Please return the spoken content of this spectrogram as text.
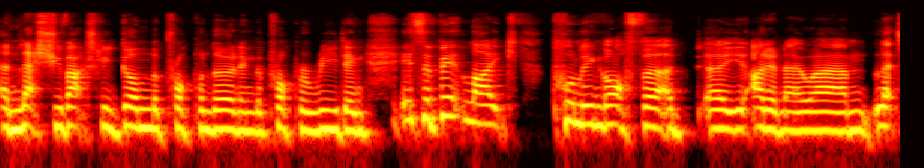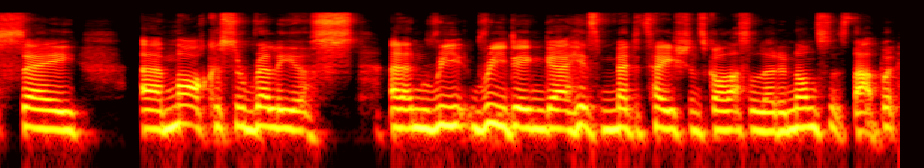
unless you've actually done the proper learning, the proper reading. It's a bit like pulling off a, a I don't know, um, let's say, uh, Marcus Aurelius and re- reading uh, his meditations. God, that's a load of nonsense, that. But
